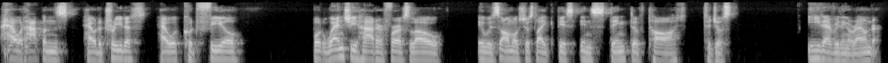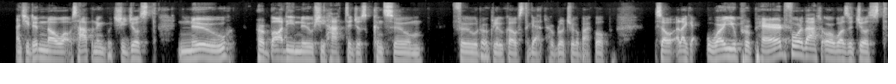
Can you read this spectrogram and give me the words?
how it happens, how to treat it, how it could feel. But when she had her first low, it was almost just like this instinctive thought to just eat everything around her. And she didn't know what was happening, but she just knew her body knew she had to just consume food or glucose to get her blood sugar back up. So, like, were you prepared for that, or was it just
